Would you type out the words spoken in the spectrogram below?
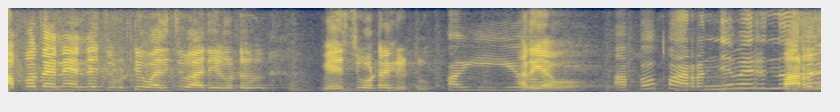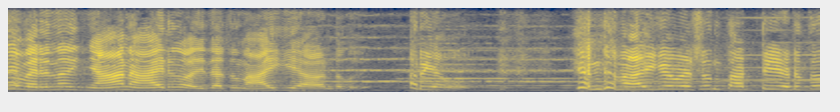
അപ്പൊ തന്നെ എന്നെ ചുരുട്ടി വലിച്ചു വാരി അങ്ങോട്ട് വേസ്റ്റ് കോട്ടയിൽ ഇട്ടു. അയ്യോ. അറിയാവോ? അപ്പൊ പറഞ്ഞു വരുന്നത്? പറഞ്ഞു വരുന്നത് ഞാനായിരുന്നു അതിന്റെ അകത്ത് നായികയാകേണ്ടത് അറിയാവോ? എന്റെ നായിക വേഷം തട്ടിയെടുത്ത്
